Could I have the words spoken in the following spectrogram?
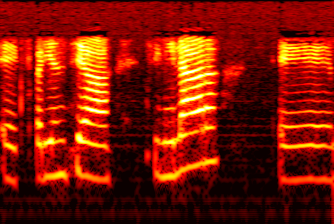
experiencia similar. Eh,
